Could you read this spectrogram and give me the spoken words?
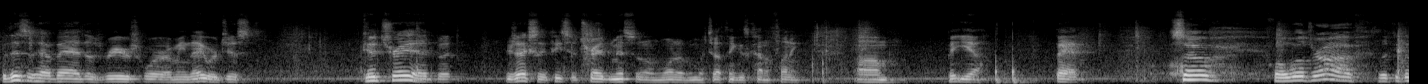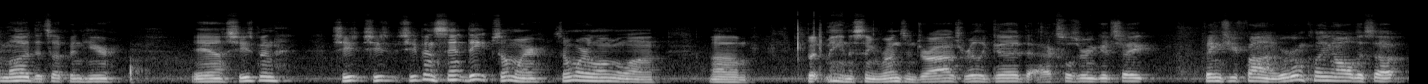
But this is how bad those rears were. I mean, they were just good tread, but there's actually a piece of tread missing on one of them, which I think is kind of funny. Um, but yeah, bad. So, four-wheel drive. Look at the mud that's up in here. Yeah, she's been she she's she's been sent deep somewhere, somewhere along the line. Um, but man, this thing runs and drives really good. The axles are in good shape. Things you find. We're gonna clean all this up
